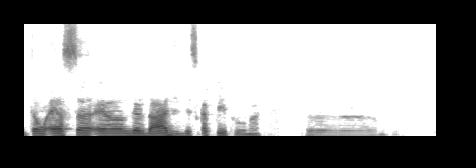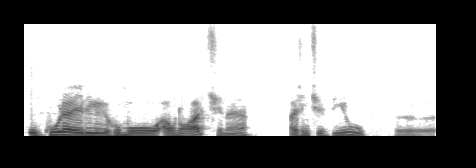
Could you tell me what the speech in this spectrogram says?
Então, essa é a verdade desse capítulo, né? Uh, o Cura, ele rumou ao norte, né? A gente viu uh,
